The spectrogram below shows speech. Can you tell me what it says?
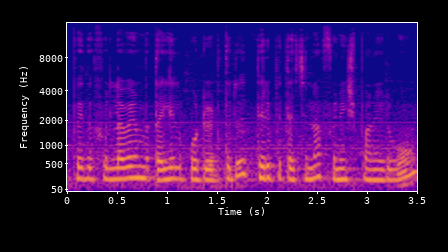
இப்போ இது ஃபுல்லாகவே நம்ம தையல் போட்டு எடுத்துகிட்டு திருப்பி தைச்சின்னா ஃபினிஷ் பண்ணிவிடுவோம்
